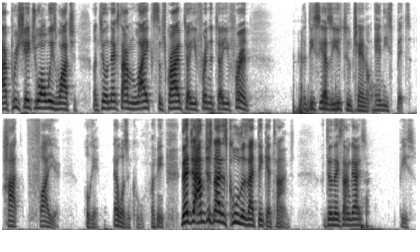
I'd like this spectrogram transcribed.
I appreciate you always watching. Until next time, like, subscribe, tell your friend to tell your friend. DC has a YouTube channel and he spits hot fire. Okay, that wasn't cool. I mean, that I'm just not as cool as I think at times. Until next time, guys, peace.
